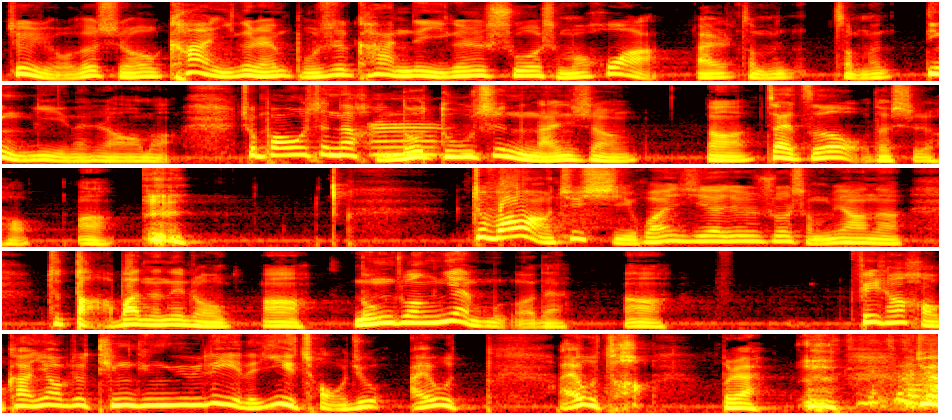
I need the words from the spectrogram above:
就有的时候看一个人，不是看这一个人说什么话，哎，怎么怎么定义呢？知道吗？就包括现在很多都市的男生、啊，在择偶的时候啊，就往往去喜欢一些，就是说什么样呢？就打扮的那种啊，浓妆艳抹的啊，非常好看，要不就亭亭玉立的，一瞅就哎呦，哎呦我操，不是，就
